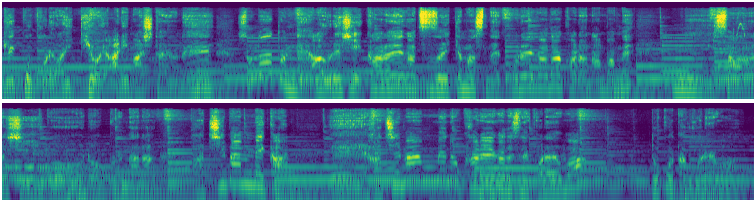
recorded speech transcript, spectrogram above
結構これは勢いありましたよね。その後にねあ嬉しい。カレーが続いてますね。これがだから何番目 ?2345678 番目か、えー、8番目のカレーがですねこれは？どこだこれは？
